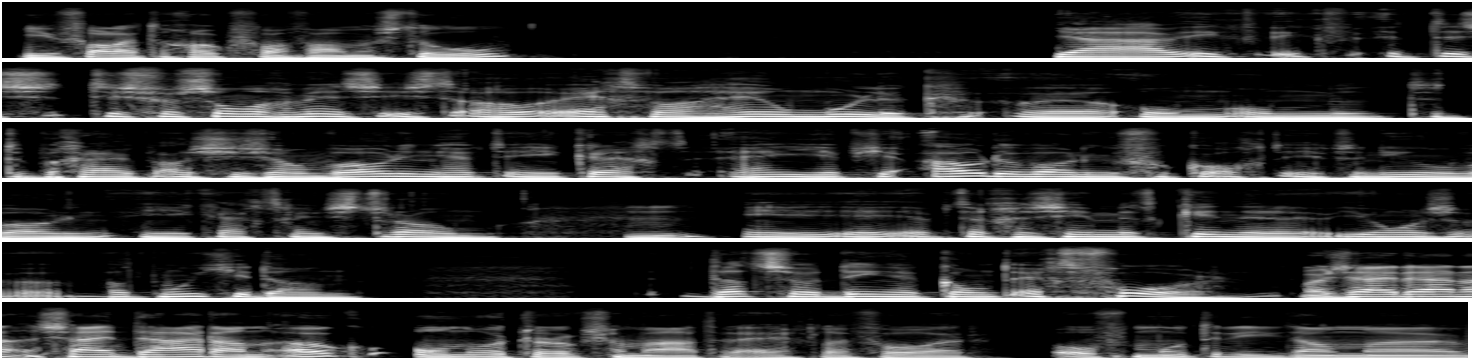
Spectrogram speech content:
hier val ik toch ook van van mijn stoel? Ja, ik, ik, het, is, het is voor sommige mensen is het echt wel heel moeilijk uh, om, om te, te, begrijpen. Als je zo'n woning hebt en je krijgt, hè, je hebt je oude woning verkocht, je hebt een nieuwe woning en je krijgt geen stroom. Hm. En je, je, hebt een gezin met kinderen. Jongens, wat moet je dan? Dat soort dingen komt echt voor. Maar zijn daar, zijn daar dan ook onorthodoxe maatregelen voor? Of moeten die dan maar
